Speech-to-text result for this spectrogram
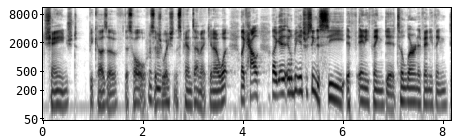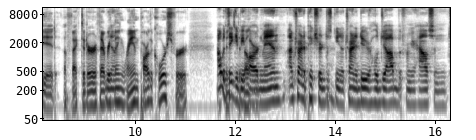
changed because of this whole mm-hmm. situation, this pandemic. You know what, like how, like it, will be interesting to see if anything did, to learn if anything did affect it, or if everything yeah. ran par the course for I would think it'd be hard, man. I'm trying to picture just you know trying to do your whole job but from your house and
